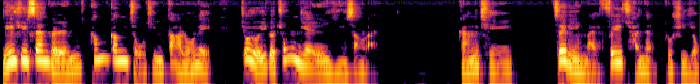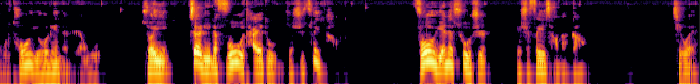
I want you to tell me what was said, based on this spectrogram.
林勋三个人刚刚走进大楼内，就有一个中年人迎上来。赶请，这里买飞船的都是有头有脸的人物，所以这里的服务态度也是最好的，服务员的素质也是非常的高。请问，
